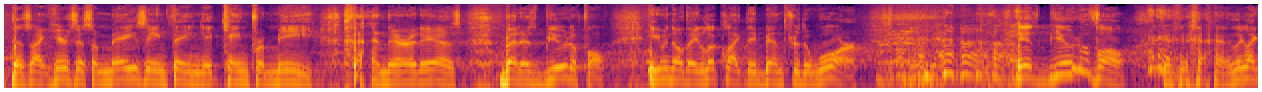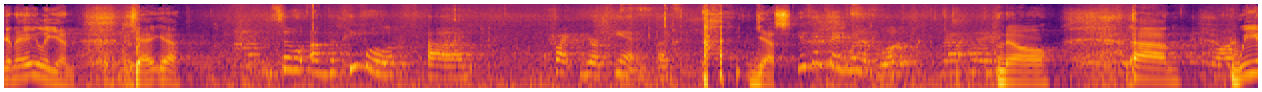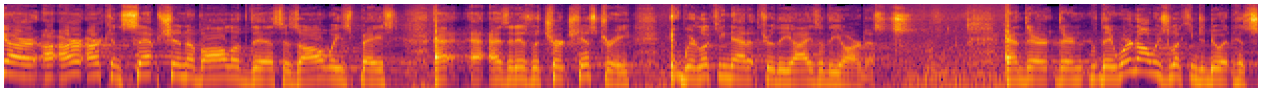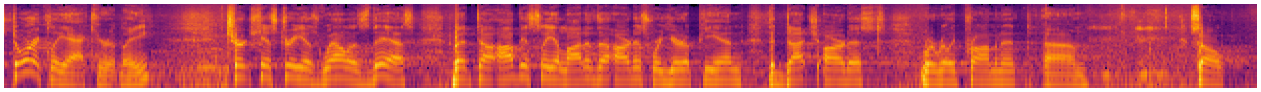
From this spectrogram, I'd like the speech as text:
There's like, here's this amazing thing, it came from me, and there it is. But it's beautiful, even though they look like they've been through the war. it's beautiful. look like an alien. Okay, yeah. So um, the people um, quite European. Like, Yes. do you think they would have looked that way? No. Um, we are our, our conception of all of this is always based, as it is with church history. We're looking at it through the eyes of the artists, and they're, they're they weren't always looking to do it historically accurately. Church history as well as this, but uh, obviously a lot of the artists were European. The Dutch artists were really prominent. Um, so,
